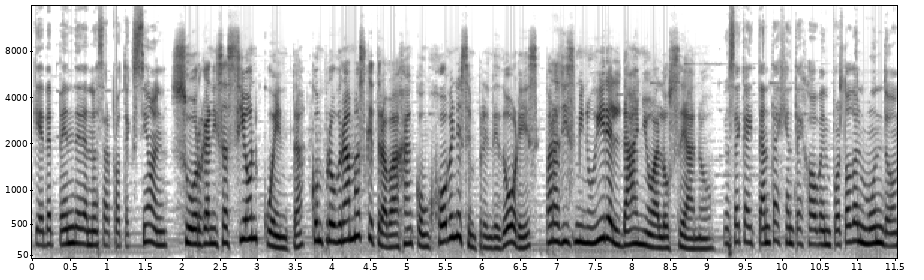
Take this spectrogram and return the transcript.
que depende de nuestra protección. Su organización cuenta con programas que trabajan con jóvenes emprendedores para disminuir el daño al océano. Yo sé que hay tanta gente joven por todo el mundo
